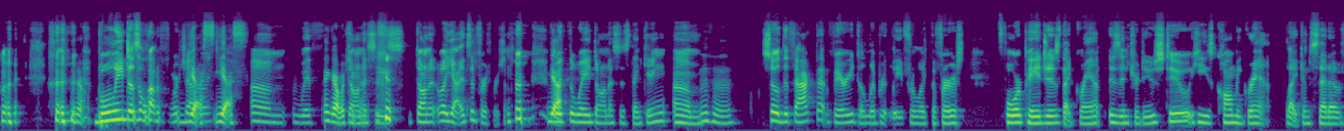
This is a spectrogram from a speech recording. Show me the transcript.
but No. Boulley does a lot of foreshadowing. Yes, yes. Um, with I got what. Daunis's Daunis. Well, yeah, it's in first person. Yeah. with the way Daunis is thinking. Um, Mm-hmm. so the fact that very deliberately for like the first four pages that Grant is introduced to, he's call me Grant, like instead of,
